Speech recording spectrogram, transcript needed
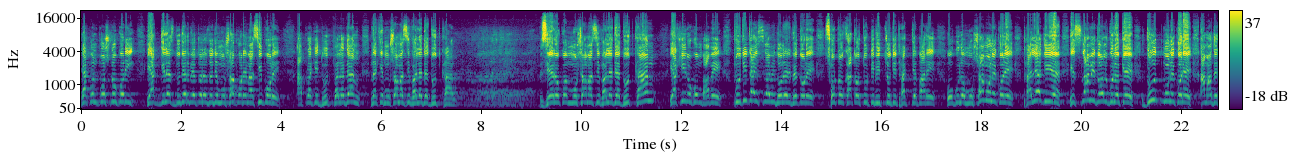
এখন প্রশ্ন করি, এক গিলাস দুধের ভেতরে যদি মশা পড়ে, মাছি পড়ে আপনাকে দুধ ফেলে দেন, নাকি মশা মাছি ফেলে দিয়ে দুধ খান? যেরকম মশা মশামাছি ফেলে দিয়ে দুধ খান একই রকমভাবে প্রতিটা ইসলামী দলের ভেতরে ছোটোখাটো ত্রুটি বিচ্যুতি থাকতে পারে, ওগুলো মশা মনে করে ফেলে দিয়ে ইসলামী দলগুলোকে দূত মনে করে আমাদের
